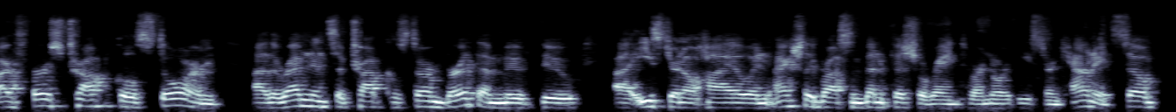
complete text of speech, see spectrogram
our first tropical storm. Uh, the remnants of Tropical Storm Bertha moved through uh, eastern Ohio and actually brought some beneficial rain to our northeastern counties. So,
